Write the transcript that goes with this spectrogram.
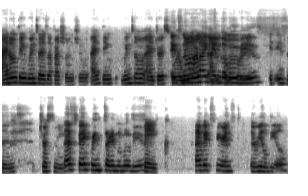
I don't think winter is a fashion show. I think winter I dress for It's not like in the movies. It isn't. Trust me. That's fake winter in the movies. fake. I've experienced the real deal.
